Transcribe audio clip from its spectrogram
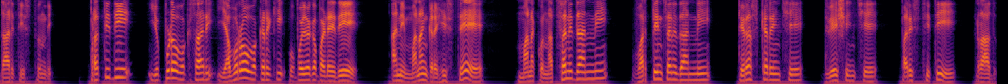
దారితీస్తుంది. ప్రతిదీ ఎప్పుడో ఒకసారి ఎవరో ఒకరికి ఉపయోగపడేదే అని మనం గ్రహిస్తే మనకు నచ్చని దాన్ని వర్తించని దాన్ని తిరస్కరించే ద్వేషించే పరిస్థితి రాదు.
